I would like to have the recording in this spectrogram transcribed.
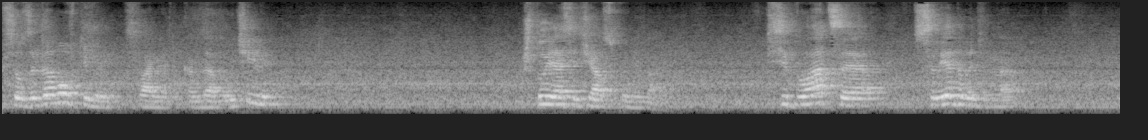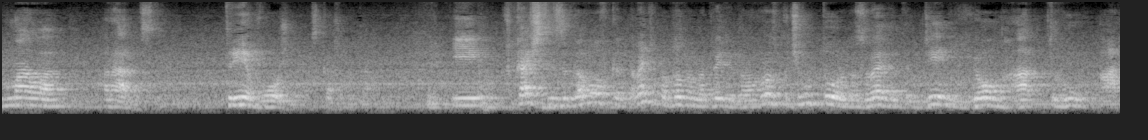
все заголовки мы с вами когда-то учили. Что я сейчас вспоминаю? Ситуация, следовательно, мало радостная, тревожная, скажем и в качестве заголовка давайте попробуем ответить на вопрос, почему Тор называет этот день Йом Ха-Труа,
